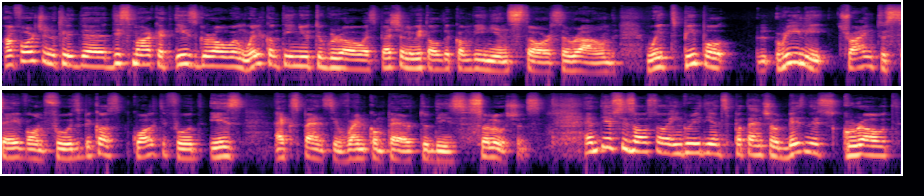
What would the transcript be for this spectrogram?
Unfortunately, the, this market is growing, will continue to grow, especially with all the convenience stores around, with people really trying to save on foods because quality food is expensive when compared to these solutions. And this is also Ingredion's potential business growth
